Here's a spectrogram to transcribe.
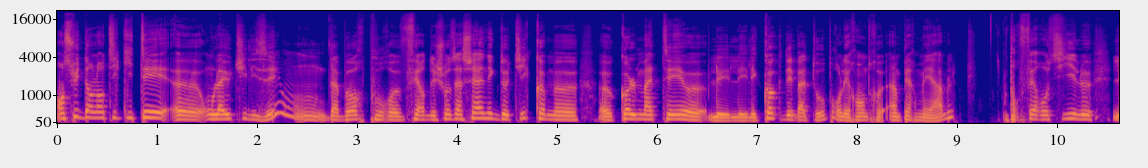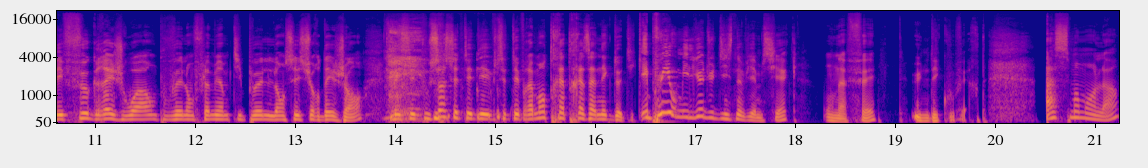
Ensuite, dans l'Antiquité, euh, on l'a utilisé, d'abord pour euh, faire des choses assez anecdotiques, comme euh, colmater les, les, les coques des bateaux pour les rendre imperméables pour faire aussi le, les feux grégeois, on pouvait l'enflammer un petit peu et le lancer sur des gens. Mais c'est tout ça, c'était vraiment très très anecdotique. Et puis au milieu du 19e siècle, on a fait une découverte. À ce moment-là,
